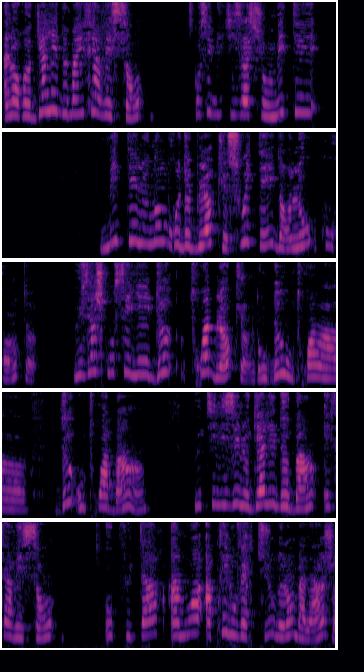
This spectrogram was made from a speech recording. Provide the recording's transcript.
Alors, euh, galet de bain effervescent. Conseil d'utilisation, mettez, mettez le nombre de blocs souhaités dans l'eau courante. Usage conseillé, deux, trois blocs, donc deux ou trois, deux ou trois bains. Hein. Utilisez le galet de bain effervescent au plus tard un mois après l'ouverture de l'emballage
